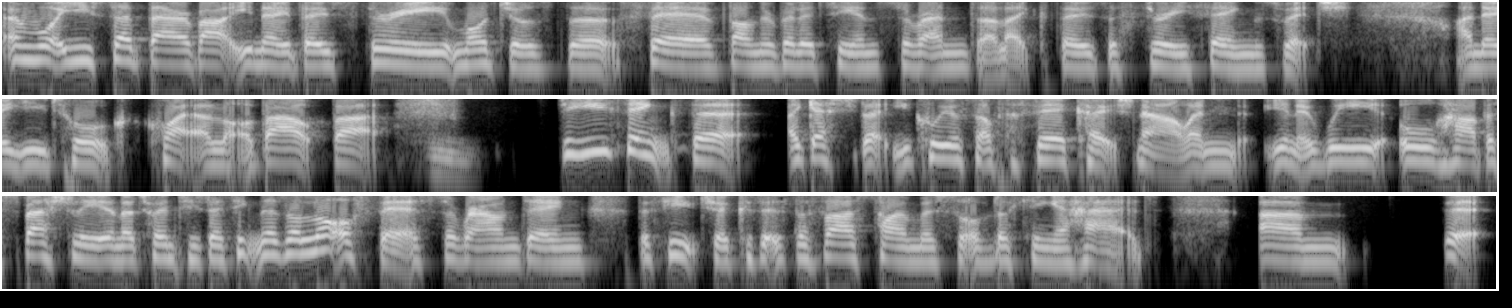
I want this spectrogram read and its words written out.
and what you said there about you know those three modules the fear vulnerability and surrender like those are three things which i know you talk quite a lot about but mm do you think that I guess that you call yourself the fear coach now, and you know we all have, especially in our twenties. I think there's a lot of fear surrounding the future because it's the first time we're sort of looking ahead. Um, but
